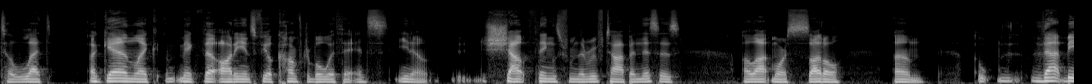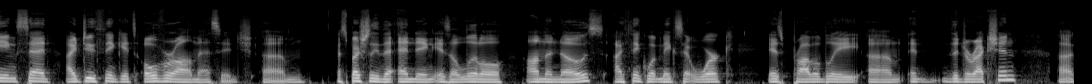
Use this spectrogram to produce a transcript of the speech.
to let again like make the audience feel comfortable with it and you know shout things from the rooftop. And this is a lot more subtle. Um, that being said i do think its overall message um, especially the ending is a little on the nose. I think what makes it work is probably um, the direction. Uh,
